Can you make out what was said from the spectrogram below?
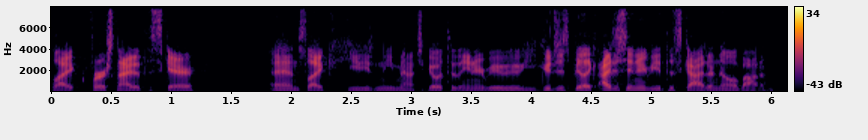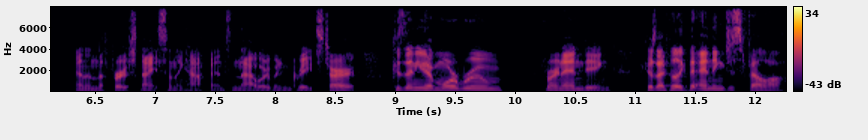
like first night of the scare, and it's like you didn't even have to go through the interview. You could just be like, I just interviewed this guy, I don't know about him, and then the first night something happens, and that would have been a great start because then you have more room for an ending. Because I feel like the ending just fell off.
